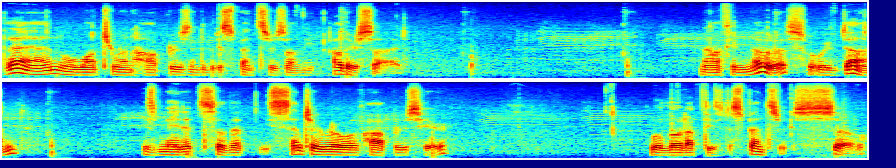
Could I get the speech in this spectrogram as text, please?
then we'll want to run hoppers into the dispensers on the other side. Now if you notice, what we've done is made it so that the center row of hoppers here will load up these dispensers. So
